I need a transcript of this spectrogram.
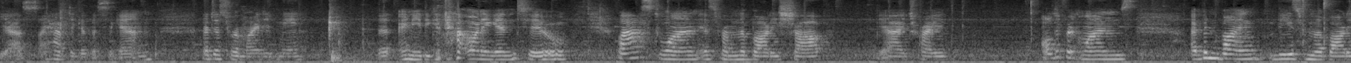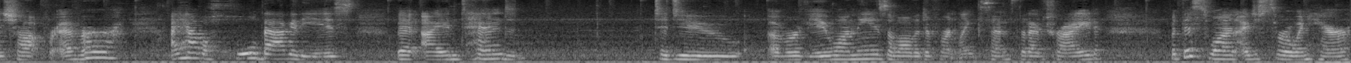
Yes, I have to get this again. That just reminded me that I need to get that one again too. Last one is from the Body Shop. Yeah, I tried all different ones. I've been buying these from the Body Shop forever. I have a whole bag of these that I intend to do a review on these of all the different like scents that I've tried. But this one I just throw in here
